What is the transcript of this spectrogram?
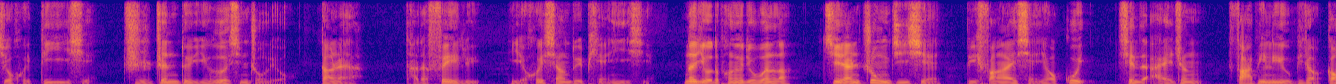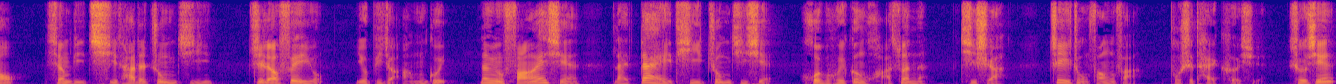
就会低一些，只针对于恶性肿瘤。当然啊，它的费率也会相对便宜一些。那有的朋友就问了，既然重疾险比防癌险要贵，现在癌症发病率又比较高，相比其他的重疾治疗费用又比较昂贵，那用防癌险来代替重疾险会不会更划算呢？其实啊，这种方法不是太科学。首先，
